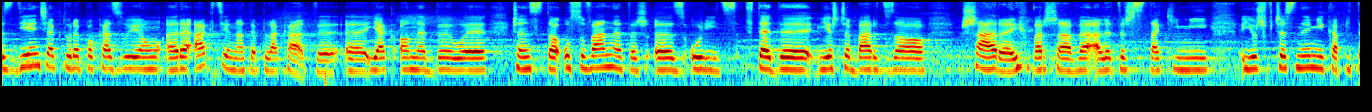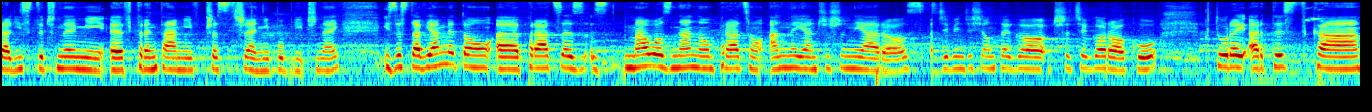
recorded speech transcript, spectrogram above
zdjęcia, które pokazują reakcje na te plakaty, jak one były często usuwane też z ulic, wtedy jeszcze bardzo szarej Warszawy, ale też z takimi już wczesnymi kapitalistycznymi e, wtrętami w przestrzeni publicznej. I zestawiamy tą e, pracę z, z mało znaną pracą Anny Janczyszyn-Jaros z 1993 roku, której artystka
